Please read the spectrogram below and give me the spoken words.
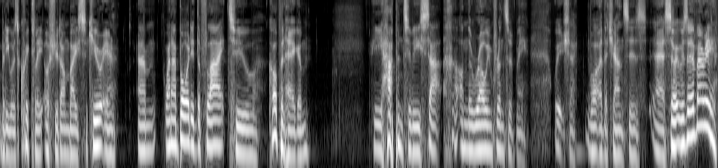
but he was quickly ushered on by security. Um, when I boarded the flight to Copenhagen, he happened to be sat on the row in front of me. Which, uh, what are the chances? Uh, so it was a very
